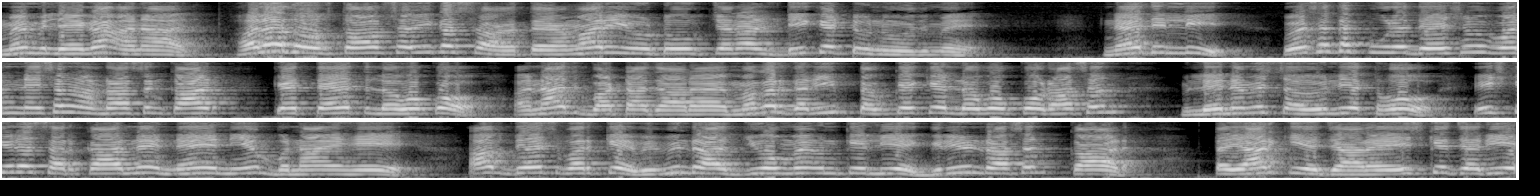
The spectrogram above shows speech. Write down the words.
में मिलेगा अनाज। हेलो दोस्तों, आप सभी का स्वागत है हमारे YouTube channel D K two news में। नई दिल्ली, वैसे तो पूरे देश में one nation, one ration card के तहत लोगों को अनाज बांटा जा रहा है, मगर गरीब तबके के लोगों को राशन लेने में सहूलियत हो, इसके लिए सरकार ने नए नियम बनाए हैं। अब देश भर के विभिन्न राज्यों में उनके लिए ग्रीन राशन कार्ड तैयार किए जा रहे हैं। इसके ज़रिए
